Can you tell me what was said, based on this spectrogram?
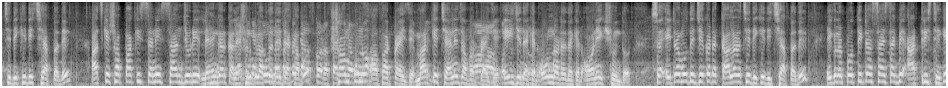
আছে দেখিয়ে দিচ্ছি আপনাদের। আজকে সব পাকিস্তানি সানজুরি লেহেঙ্গার কালেকশনগুলো আপনাদের দেখাবো। সম্পূর্ণ অফার প্রাইজে মার্কেট চ্যালেঞ্জ অফার প্রাইজে এই যে দেখেন অন্যটা দেখেন অনেক সুন্দর। সো এটার মধ্যে যে কটা কালার আছে দেখিয়ে দিচ্ছি আপনাদের। এগুলোর প্রত্যেকটা সাইজ থাকবে আটত্রিশ থেকে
